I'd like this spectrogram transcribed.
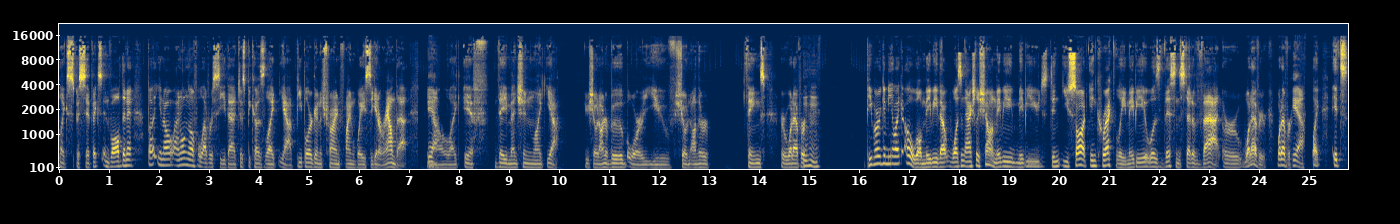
like specifics involved in it, but you know, I don't know if we'll ever see that just because like yeah, people are going to try and find ways to get around that. You yeah. know, like if they mention like yeah, you showed under boob or you've shown other things or whatever. Mm-hmm. People are gonna be like, oh well, maybe that wasn't actually shown. Maybe maybe you just didn't you saw it incorrectly. Maybe it was this instead of that or whatever, whatever. Yeah, like it's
